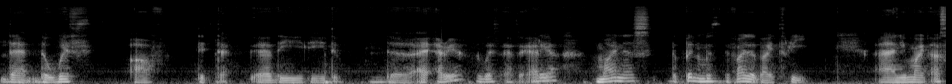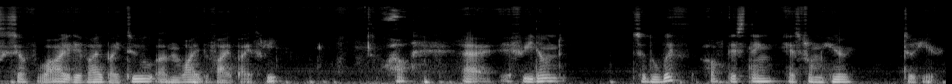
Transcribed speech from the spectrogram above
than the width of the, uh, the, the, the, the area, the width of the area, minus the pin width divided by 3. And you might ask yourself why divide by 2 and why divide by 3? Well, uh, if we don't, so the width of this thing is from here to here.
